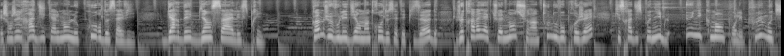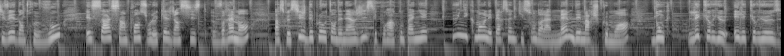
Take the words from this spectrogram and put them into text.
et changer radicalement le cours de sa vie. Gardez bien ça à l'esprit. Comme je vous l'ai dit en intro de cet épisode, je travaille actuellement sur un tout nouveau projet qui sera disponible uniquement pour les plus motivés d'entre vous. Et ça, c'est un point sur lequel j'insiste vraiment, parce que si je déploie autant d'énergie, c'est pour accompagner uniquement les personnes qui sont dans la même démarche que moi. Donc, les curieux et les curieuses,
